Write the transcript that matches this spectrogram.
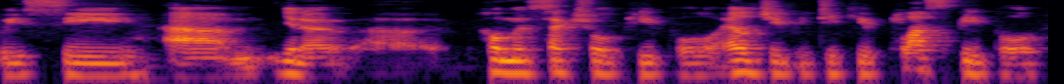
we see um, you know homosexual people, LGBTQ plus people,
